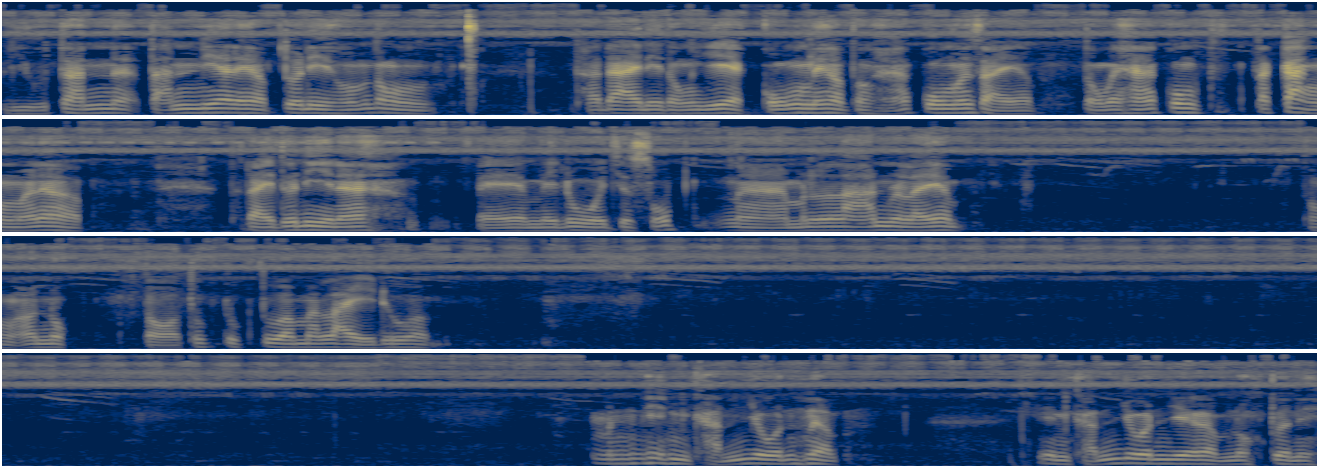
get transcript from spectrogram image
หลิวตันน่ะตันเนี่ยเลยครับ ตัวนี้ผมต้องถ้าได้นี่ต้องแยกกงเลยครับ ต้องหากงมาใส่ครับ ต้องไปหากงตะกั่งมานะครับถ้าได้ตัวนี้นะ แต่ไม่รู้จะซบหนามันล้านอะไรครับ ต้องเอานกต่อทุกๆตัวมาไล่ดูครับมันเห็นขันโยนครับ เห็นขันโยนเยอะครับนกตัวนี้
